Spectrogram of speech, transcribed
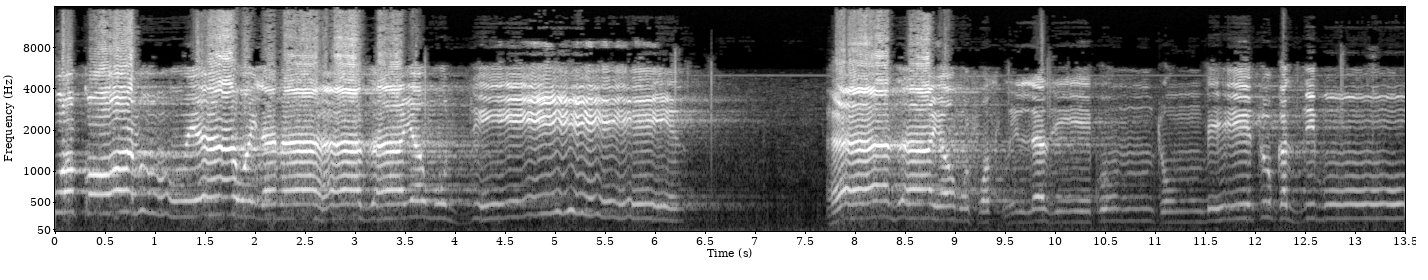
وقالوا يا ويلنا هذا يوم الدين. هذا يوم الفصل الذي كنتم به تكذبون.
